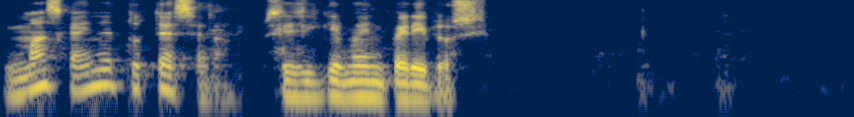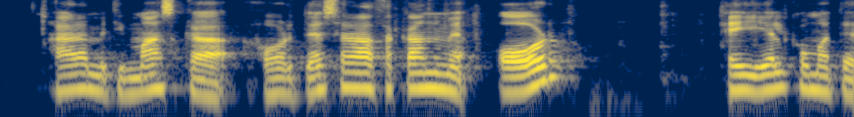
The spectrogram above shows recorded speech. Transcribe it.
Η μάσκα είναι το 4 στη συγκεκριμένη περίπτωση. Άρα με τη μάσκα OR 4 θα κάνουμε OR AL,4.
